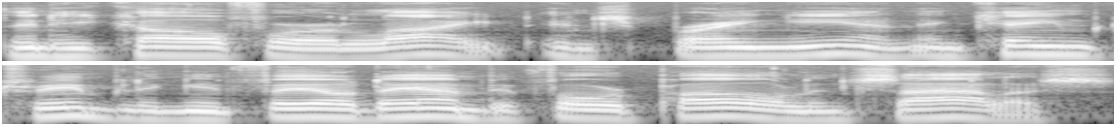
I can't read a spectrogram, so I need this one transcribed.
Then he called for a light and sprang in, and came trembling and fell down before Paul and Silas,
